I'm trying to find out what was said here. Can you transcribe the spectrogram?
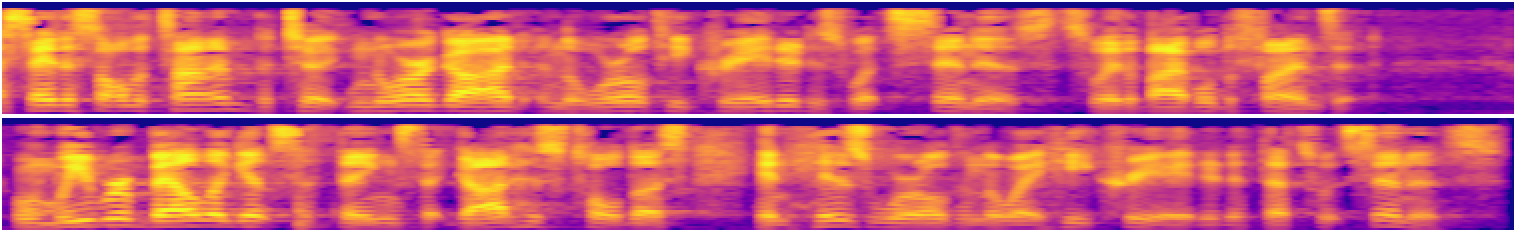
I say this all the time, but to ignore God and the world He created is what sin is. It's the way the Bible defines it. When we rebel against the things that God has told us in His world and the way He created it, that's what sin is.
